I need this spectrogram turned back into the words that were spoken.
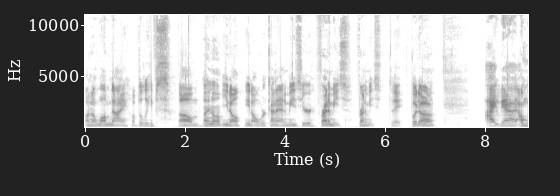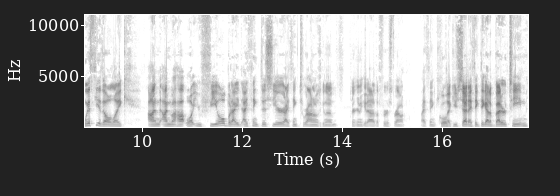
an alumni of the Leafs, um, I know. you know, you know, we're kind of enemies here, frenemies, frenemies today. But uh, I yeah, I'm with you though, like on on how, what you feel. But I I think this year, I think Toronto's gonna they're gonna get out of the first round. I think, Cool. like you said, I think they got a better team,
